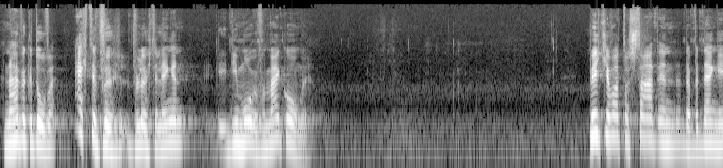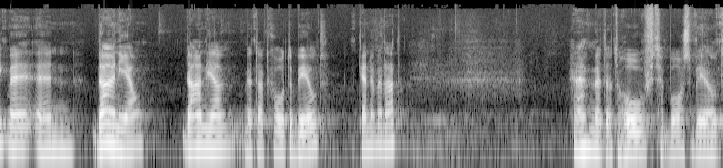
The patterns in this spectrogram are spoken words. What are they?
En dan heb ik het over echte vluchtelingen, die, mogen van mij komen. Weet je wat er staat in, dat bedenk ik met Daniel. Daniel met dat grote beeld. Kennen we dat? met het hoofd, borstbeeld,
